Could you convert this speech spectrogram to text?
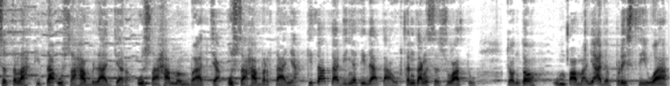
setelah kita usaha belajar, usaha membaca, usaha bertanya. Kita tadinya tidak tahu tentang sesuatu. Contoh umpamanya ada peristiwa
